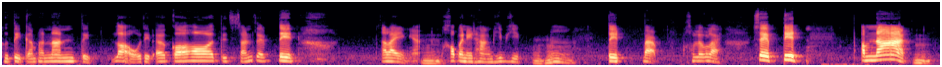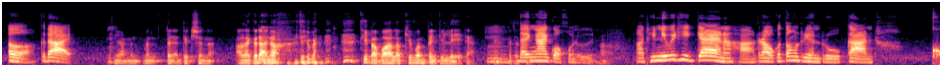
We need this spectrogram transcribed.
คือติดการพนันติดเหล้าติดแอลกอฮอล์ติดสารเสพติด อะไรอย่างเงี้ยอืมเข้าไปในทางที่ผิดอือฮึอืมติดแบบเขาเรียกว่าอะไรเสพติดอำนาจอืมเออ ก็ได้อย่างมันมันเป็น addiction อะอะไรก็ได้เนาะที่มันที่แบบว่าเราคิดว่ามันเป็นกิเลสอะอืมก็จะได้ติดง่ายกว่าคนอื่นอ่าอะ ทีนี้วิธีแก้นะคะ เราก็ต้องเรียนรู้การค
